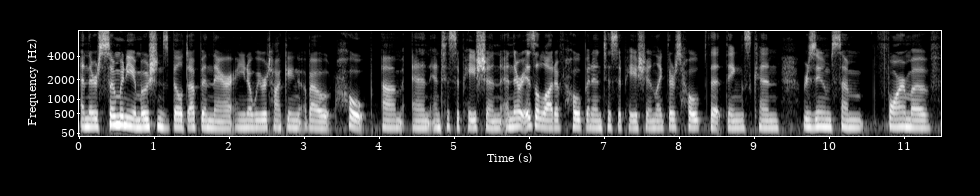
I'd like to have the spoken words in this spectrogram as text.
And there's so many emotions built up in there. And you know, we were talking about hope um, and anticipation, and there is a lot of hope and anticipation. Like there's hope that things can resume some form of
